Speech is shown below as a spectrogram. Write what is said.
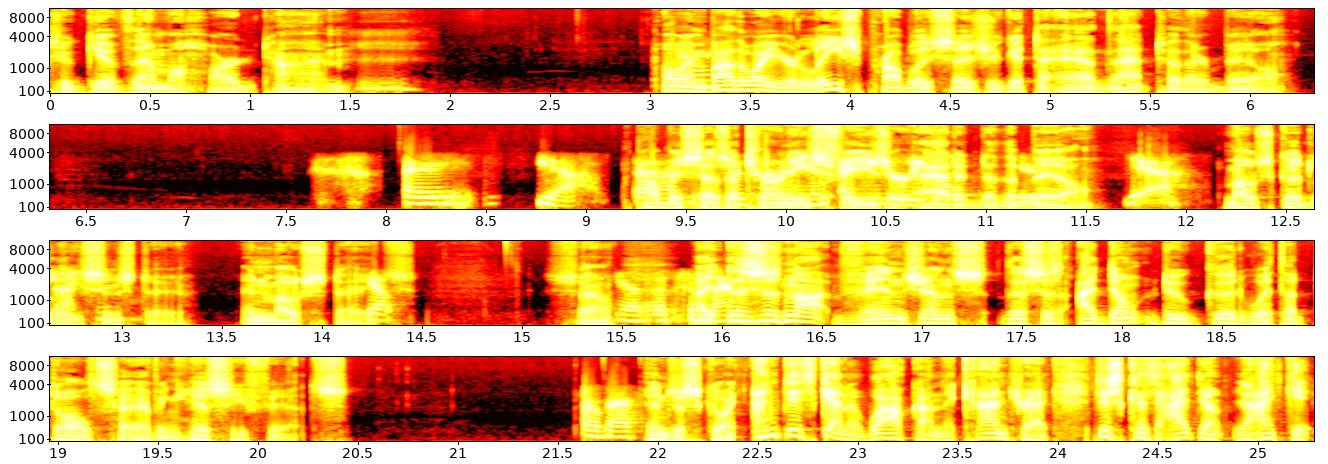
to give them a hard time. Mm. Oh, and by the way, your lease probably says you get to add that to their bill. I yeah. Probably uh, says attorney's fees are added to the bill. Yeah. Most good Exactly. leases do in most states. Yep. So Yeah, I, this is not vengeance. This is I don't do good with adults having hissy fits Okay. and just going. I'm just gonna walk on the contract just because I don't like it.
